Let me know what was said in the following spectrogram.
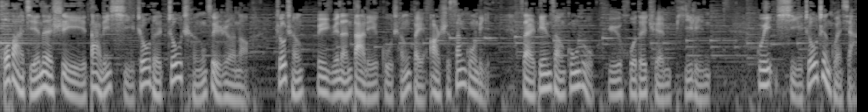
火把节呢，是以大理喜洲的洲城最热闹。洲城位于云南大理古城北二十三公里，在滇藏公路与活德泉毗邻。归喜洲镇管辖，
